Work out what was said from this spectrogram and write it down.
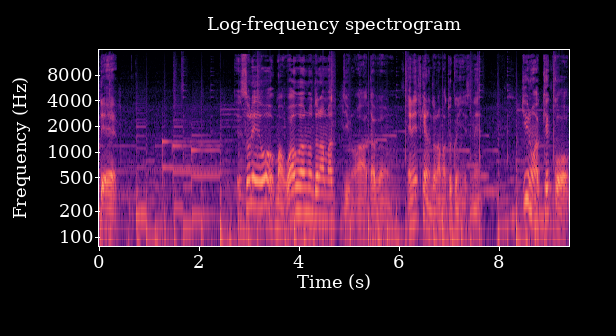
でそれをまあワウワウのドラマっていうのは多分 NHK のドラマ特にですね。っていうのは結構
